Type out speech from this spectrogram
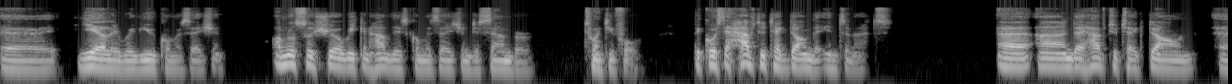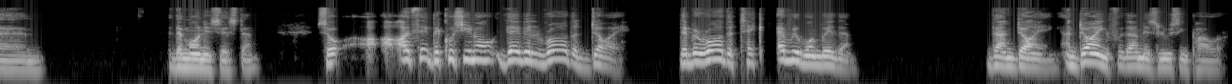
uh, yearly review conversation. I'm not so sure we can have this conversation December 24 because they have to take down the internet uh, and they have to take down um, the money system so I, I think because you know they will rather die, they will rather take everyone with them than dying, and dying for them is losing power,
